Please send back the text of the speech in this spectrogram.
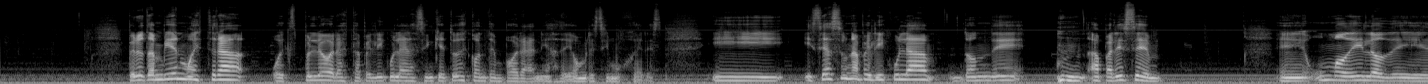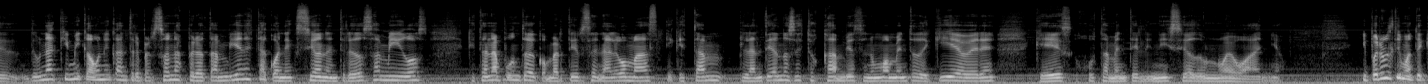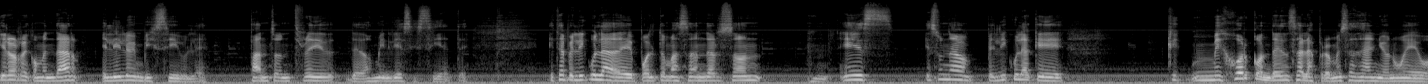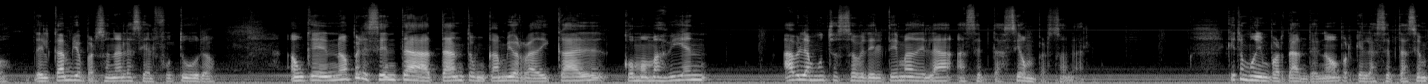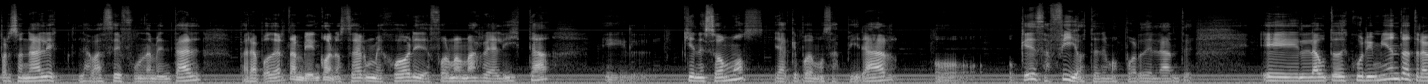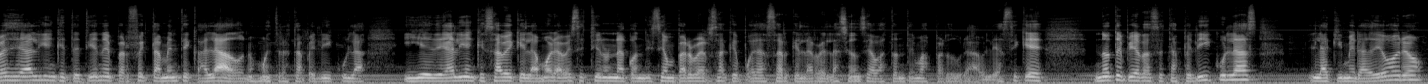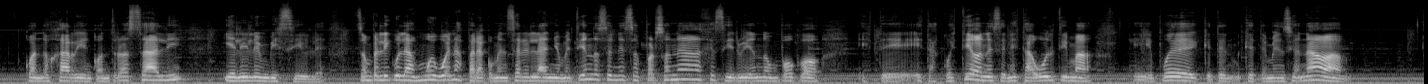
pero también muestra o explora esta película las inquietudes contemporáneas de hombres y mujeres. Y, se hace una película donde aparece eh, un modelo de, de, una química única entre personas, pero también esta conexión entre dos amigos que están a punto de convertirse en algo más y que están planteándose estos cambios en un momento de quiebre, que es justamente el inicio de un nuevo año. Y por último te quiero recomendar El hilo invisible, Phantom Thread de 2017. Esta película de Paul Thomas Anderson es, es una película que, que mejor condensa las promesas de Año Nuevo, del cambio personal hacia el futuro aunque no presenta tanto un cambio radical como más bien habla mucho sobre el tema de la aceptación personal. Que esto es muy importante, ¿no? Porque la aceptación personal es la base fundamental para poder también conocer mejor y de forma más realista quiénes somos y a qué podemos aspirar o qué desafíos tenemos por delante el autodescubrimiento a través de alguien que te tiene perfectamente calado, nos muestra esta película, y de alguien que sabe que el amor a veces tiene una condición perversa que puede hacer que la relación sea bastante más perdurable. Así que no te pierdas estas películas, La Quimera de Oro, Cuando Harry encontró a Sally, y El Hilo Invisible. Son películas muy buenas para comenzar el año, metiéndose en esos personajes, ir viendo un poco este, estas cuestiones. En esta última, eh, puede que te mencionaba,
